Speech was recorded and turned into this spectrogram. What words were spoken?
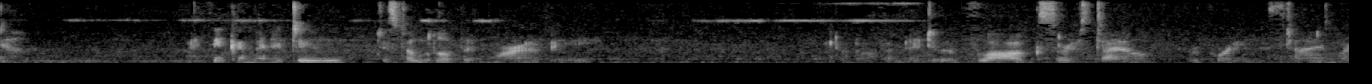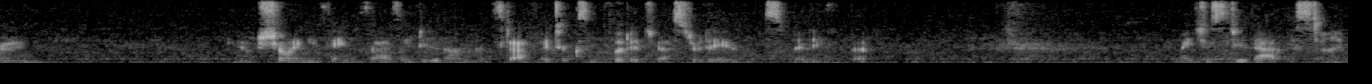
yeah, I think I'm gonna do just a little bit more of a. I don't know if I'm gonna do a vlog sort of style recording this time, where I'm you know, showing you things as I do them and stuff. I took some footage yesterday of spinning, but I might just do that this time.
